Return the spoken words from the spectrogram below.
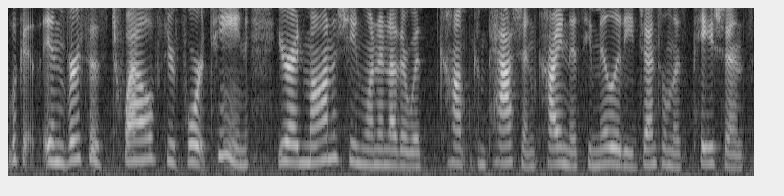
Look at in verses 12 through 14 you're admonishing one another with com- compassion kindness humility gentleness patience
